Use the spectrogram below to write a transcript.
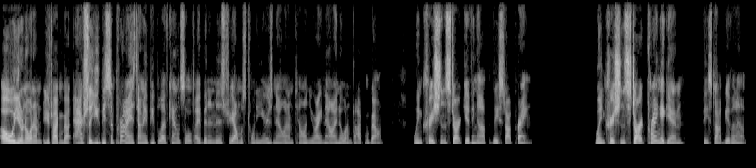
oh, well, you don't know what I'm, you're talking about. Actually, you'd be surprised how many people I've counseled. I've been in ministry almost 20 years now, and I'm telling you right now, I know what I'm talking about. When Christians start giving up, they stop praying. When Christians start praying again, they stop giving up.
